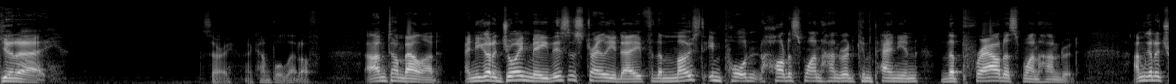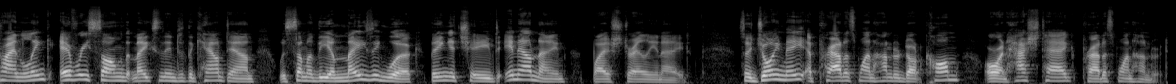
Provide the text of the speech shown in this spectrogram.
G'day. Sorry, I can't pull that off. I'm Tom Ballard, and you got to join me this Australia Day for the most important Hottest 100 companion, the Proudest 100. I'm going to try and link every song that makes it into the countdown with some of the amazing work being achieved in our name by Australian Aid. So join me at proudest100.com or on hashtag proudest100.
